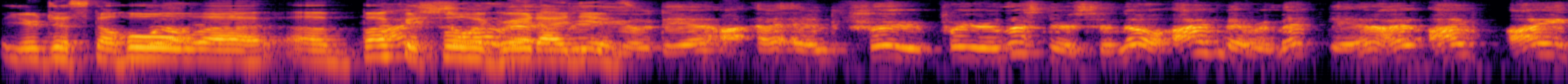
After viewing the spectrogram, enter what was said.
You're just a whole Well, uh, a bucket I full of great ideas. Video, Dan, I, I- and for, for your listeners to know, I've never met Dan. I, I, I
